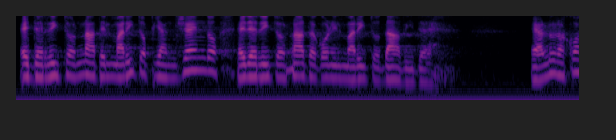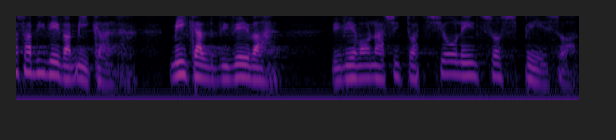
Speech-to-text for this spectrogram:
ed è ritornata, il marito piangendo, ed è ritornata con il marito Davide. E allora cosa viveva Mical? Mical viveva viveva una situazione in sospeso,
